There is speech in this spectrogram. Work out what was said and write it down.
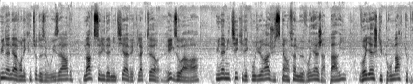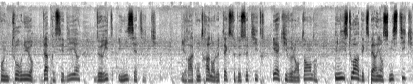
Une année avant l'écriture de The Wizard, Mark se lie d'amitié avec l'acteur Riggs O'Hara, une amitié qui les conduira jusqu'à un fameux voyage à Paris, voyage qui pour Mark prend une tournure, d'après ses dires, de rite initiatique. Il racontera dans le texte de ce titre et à qui veut l'entendre une histoire d'expérience mystique,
